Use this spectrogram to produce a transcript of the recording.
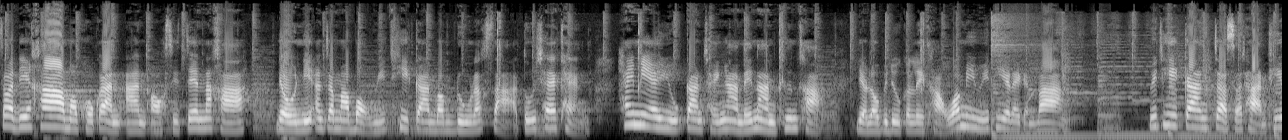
สวัสดีค่ะ มาพบกันอันออกซิเจนนะคะ เดี๋ยววันนี้อันจะมาบอกวิธีการบำรุงรักษาตู้แช่แข็ง ให้มีอายุการใช้งานได้นานขึ้นค่ะ เดี๋ยวเราไปดูกันเลยค่ะว่ามีวิธีอะไรกันบ้าง วิธีการจัดสถานที่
